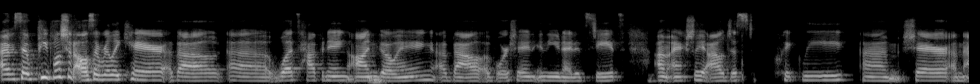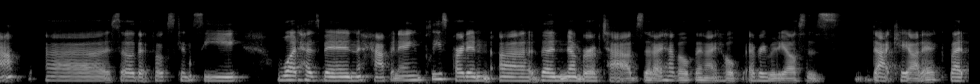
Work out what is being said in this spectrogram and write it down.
Um, so people should also really care about uh, what's happening ongoing about abortion in the United States. Um, actually, I'll just quickly um, share a map uh, so that folks can see what has been happening. Please pardon uh, the number of tabs that I have open. I hope everybody else is that chaotic. But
